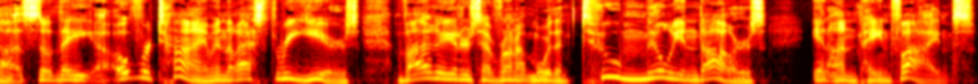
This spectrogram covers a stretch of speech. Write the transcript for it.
Uh, so they, uh, over time, in the last three years, violators have run up more than two million dollars in unpaid fines.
